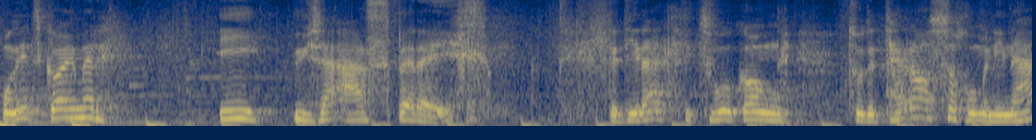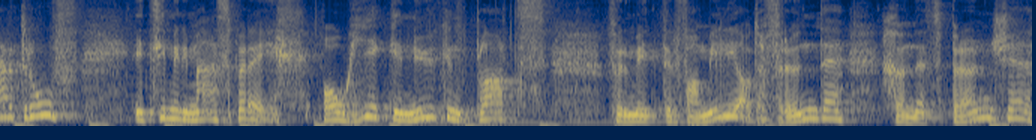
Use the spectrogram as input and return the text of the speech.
Und jetzt gehen wir in unseren Essbereich. Der direkte Zugang zu der Terrasse kommen wir näher drauf. Jetzt sind wir im Essbereich. Auch hier genügend Platz für mit der Familie oder Freunden können zu brunchen,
